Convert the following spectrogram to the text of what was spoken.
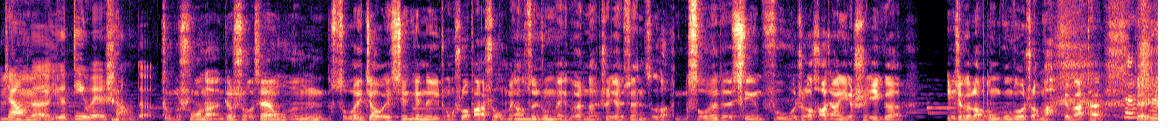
这样的一个地位上的。怎么说呢？就首先，我们所谓较为先进的一种说法是，我们要尊重每个人的职业选择。所谓的性服务者，好像也是一个，也是个劳动工作者嘛，对吧？他但是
